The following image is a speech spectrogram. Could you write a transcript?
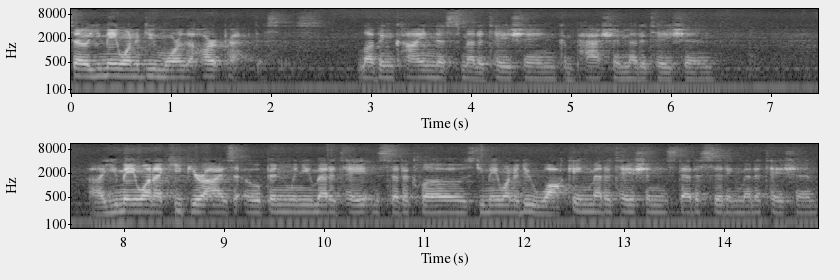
So you may want to do more of the heart practices loving kindness meditation, compassion meditation uh, you may want to keep your eyes open when you meditate instead of closed. You may want to do walking meditation instead of sitting meditation.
